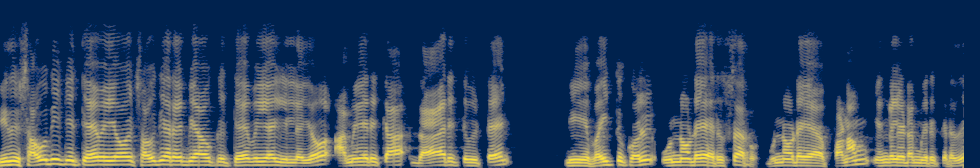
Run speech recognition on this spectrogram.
இது சவுதிக்கு தேவையோ சவுதி அரேபியாவுக்கு தேவையோ இல்லையோ அமெரிக்கா தயாரித்து விட்டேன். நீ வைத்துக்கொள் உன்னுடைய ரிசர்வ் உன்னுடைய பணம் எங்களிடம் இருக்கிறது.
